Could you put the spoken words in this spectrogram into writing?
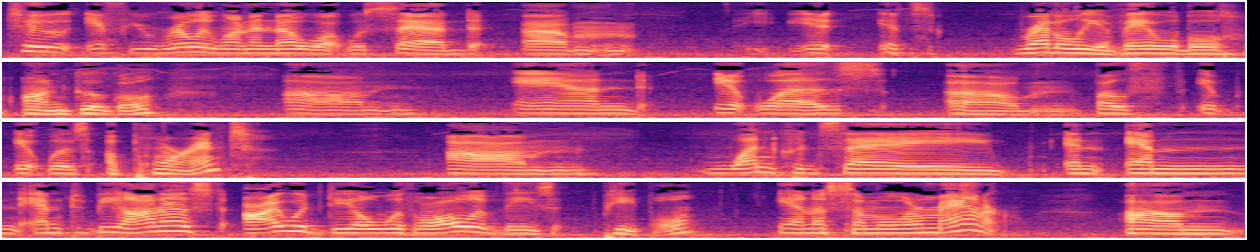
Two, if you really want to know what was said, um, it, it's readily available on Google. Um, and it was um, both, it, it, was abhorrent. Um, one could say, and, and, and to be honest, I would deal with all of these people in a similar manner. Um,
